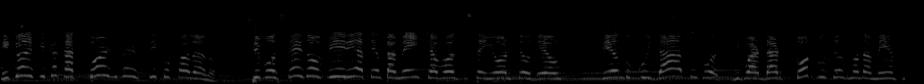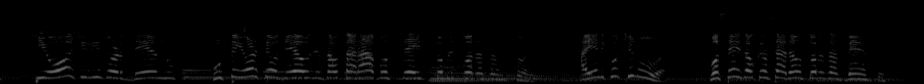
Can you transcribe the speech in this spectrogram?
Então ele fica 14 versículos falando: Se vocês ouvirem atentamente a voz do Senhor, seu Deus, tendo cuidado de guardar todos os seus mandamentos, que hoje lhes ordeno, o Senhor seu Deus exaltará vocês sobre todas as nações. Aí ele continua: Vocês alcançarão todas as bênçãos.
